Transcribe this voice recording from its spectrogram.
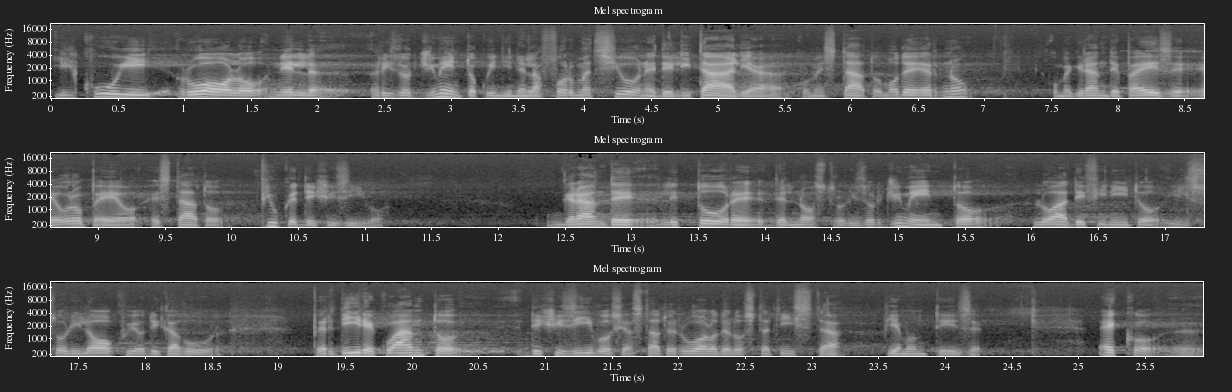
il cui ruolo nel risorgimento, quindi nella formazione dell'Italia come Stato moderno, come grande paese europeo, è stato più che decisivo. Un grande lettore del nostro risorgimento lo ha definito il soliloquio di Cavour, per dire quanto decisivo sia stato il ruolo dello statista piemontese. Ecco, eh,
